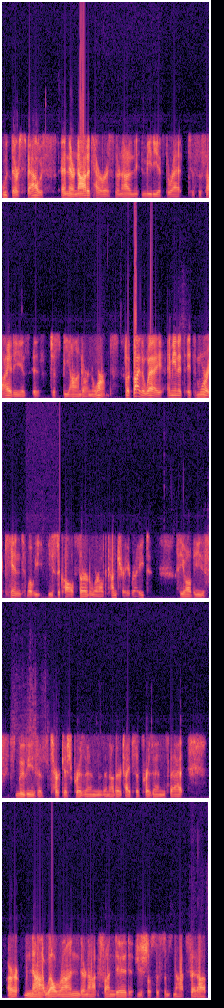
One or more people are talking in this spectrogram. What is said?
with their spouse and they're not a terrorist, they're not an immediate threat to society is, is just beyond our norms. But by the way, I mean, it's, it's more akin to what we used to call third world country, right? See all these movies of Turkish prisons and other types of prisons that are not well run, they're not funded, judicial system's not set up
